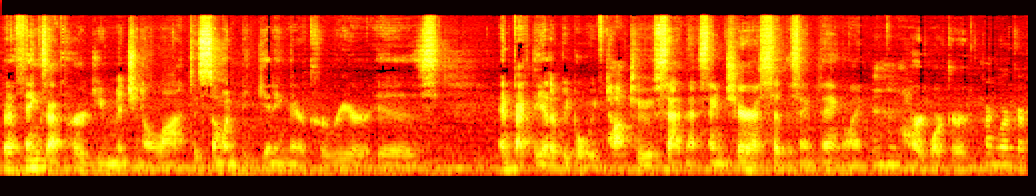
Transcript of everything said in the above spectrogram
the things I've heard you mention a lot to someone beginning their career is, in fact, the other people we've talked to sat in that same chair has said the same thing, like Mhm. hard worker, hard worker.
